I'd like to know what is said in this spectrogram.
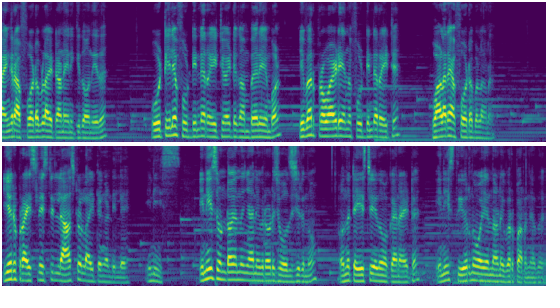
ഭയങ്കര അഫോർഡബിൾ ആയിട്ടാണ് എനിക്ക് തോന്നിയത്. ഊട്ടിയിലെ ഫുഡിന്റെ റേറ്റുമായിട്ട് കമ്പയർ ചെയ്യുമ്പോൾ ഇവർ പ്രൊവൈഡ് ചെയ്യുന്ന ഫുഡിന്റെ റേറ്റ് വളരെ അഫോർഡബിൾ ആണ്. ഈ ഒരു പ്രൈസ് ലിസ്റ്റിൽ ലാസ്റ്റ് ഉള്ള ഐറ്റം കണ്ടില്ലേ? ഇനീസ്. ഇനീസ് ഉണ്ടോ എന്ന് ഞാൻ ഇവരോട് ചോദിച്ചിരുന്നു. ഒന്ന് ടേസ്റ്റ് ചെയ്ത് നോക്കാനായിട്ട്. ഇനീസ് തീർന്നു പോയെന്നാണ് ഇവർ പറഞ്ഞത്.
